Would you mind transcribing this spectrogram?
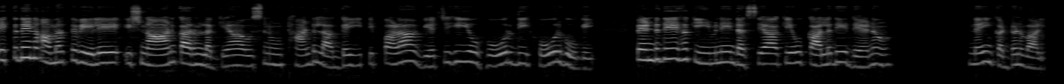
ਇੱਕ ਦਿਨ ਅੰਮ੍ਰਿਤ ਵੇਲੇ ਇਸ਼ਨਾਨ ਕਰਨ ਲੱਗਿਆ ਉਸ ਨੂੰ ਠੰਡ ਲੱਗ ਗਈ ਤੇ ਪਲਾਂ ਵਿੱਚ ਹੀ ਉਹ ਹੋਰ ਦੀ ਹੋਰ ਹੋ ਗਈ। ਪਿੰਡ ਦੇ ਹਕੀਮ ਨੇ ਦੱਸਿਆ ਕਿ ਉਹ ਕੱਲ ਦੇ ਦਿਨ ਨਹੀਂ ਕੱਢਣ ਵਾਲੀ।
